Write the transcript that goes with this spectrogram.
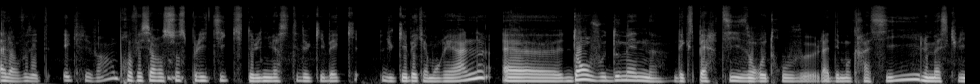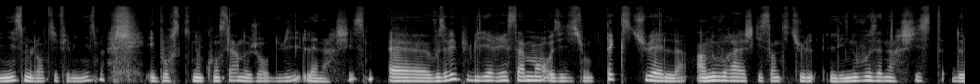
Alors, vous êtes écrivain, professeur en sciences politiques de l'Université de Québec, du Québec à Montréal. Euh, dans vos domaines d'expertise, on retrouve la démocratie, le masculinisme, l'antiféminisme et pour ce qui nous concerne aujourd'hui, l'anarchisme. Euh, vous avez publié récemment aux éditions textuelles un ouvrage qui s'intitule Les nouveaux anarchistes de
